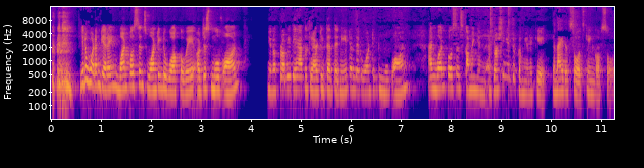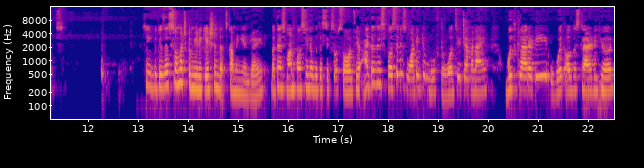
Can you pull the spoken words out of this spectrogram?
you know what I'm getting? One person's wanting to walk away or just move on. You know, probably they have the clarity that they need and they're wanting to move on. And one person's coming in rushing in to communicate. The Knight of Swords, King of Swords. See, because there's so much communication that's coming in, right? But there's one person you know, with the Six of Swords here. Either this person is wanting to move towards you, Gemini, with clarity, with all this clarity mm-hmm. here,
